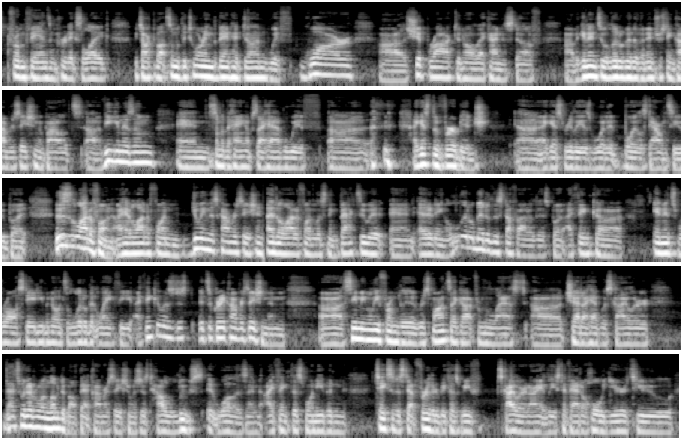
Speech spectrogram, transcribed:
from fans and critics alike. We talked about some of the touring the band had done with GWAR, uh, Shiprocked, and all that kind of stuff. Uh, we get into a little bit of an interesting conversation about uh, veganism and some of the hangups I have with, uh, I guess, the verbiage. Uh, I guess really is what it boils down to. But this is a lot of fun. I had a lot of fun doing this conversation. I had a lot of fun listening back to it and editing a little bit of the stuff out of this. But I think uh, in its raw state, even though it's a little bit lengthy, I think it was just it's a great conversation. And uh, seemingly from the response I got from the last uh, chat I had with Schuylar, that's what everyone loved about that conversation was just how loose it was. And I think this one even takes it a step further because we've Schuylar and I at least have had a whole year to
